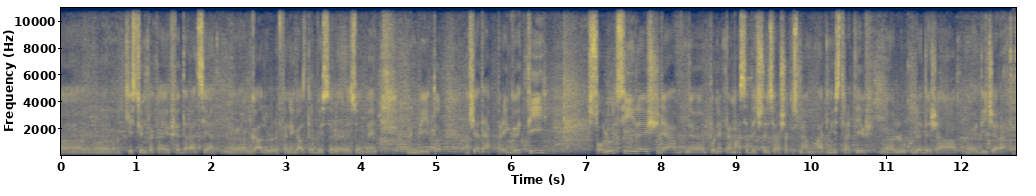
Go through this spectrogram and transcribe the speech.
uh, chestiuni pe care Federația uh, Galului, Fenegal, trebuie să le rezolve în viitor, aceea de a pregăti soluțiile și de a uh, pune pe masa decidenților, așa cum spuneam, administrativ, uh, lucrurile deja uh, digerate.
